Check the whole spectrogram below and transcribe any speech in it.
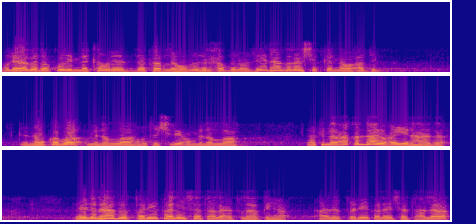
ولهذا نقول إن كون الذكر له مثل حظ الأنثيين هذا لا شك أنه عدل لأنه قضاء من الله وتشريع من الله لكن العقل لا يعين هذا. فإذا هذه الطريقة ليست على إطلاقها. هذه الطريقة ليست على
